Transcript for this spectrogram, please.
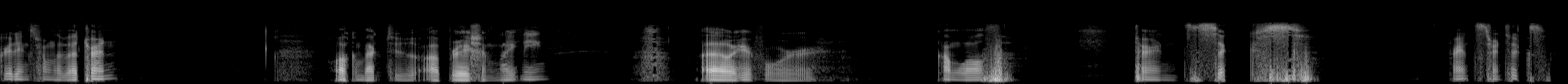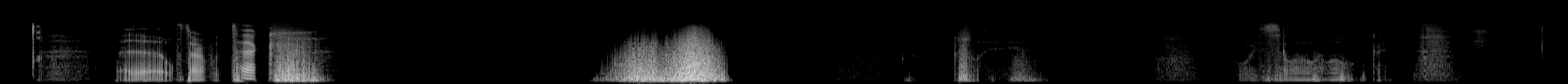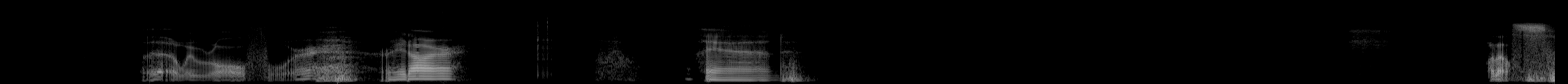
Greetings from the veteran. Welcome back to Operation Lightning. Uh, we're here for Commonwealth, turn six. France, turn six. Uh, we'll start off with tech. Actually, voice, hello, hello, okay. Uh, we roll for radar and what else?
